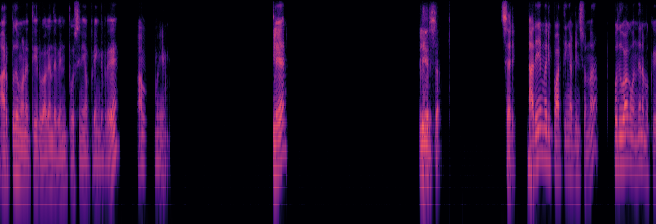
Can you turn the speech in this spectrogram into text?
அற்புதமான தீர்வாக இந்த வெண்பூசணி அப்படிங்கிறது அமையும். கிளியர்? Clear sir. சரி. அதே மாரி பார்த்தீங்க அப்படின்னு சொன்னா, பொதுவாக வந்து நமக்கு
